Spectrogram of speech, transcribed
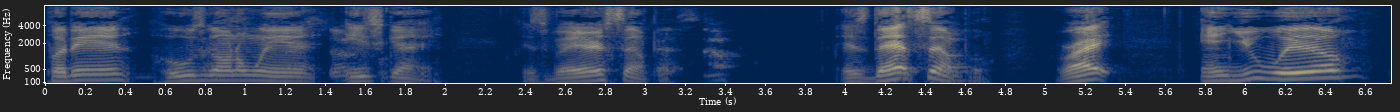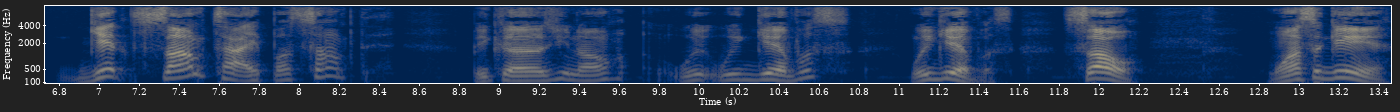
Put in who's going to win each game. It's very simple. It's that simple, right? And you will get some type of something because, you know, we, we give us, we give us. So, once again,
